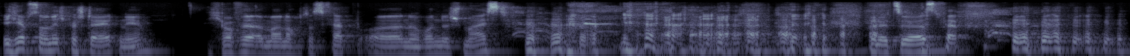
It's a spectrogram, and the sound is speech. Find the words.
Ich habe es noch nicht bestellt, nee. Ich hoffe ja immer noch, dass Fab äh, eine Runde schmeißt. Wenn du zuhörst, Fab.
